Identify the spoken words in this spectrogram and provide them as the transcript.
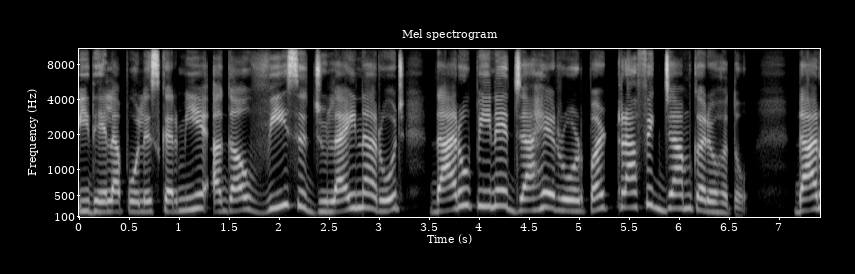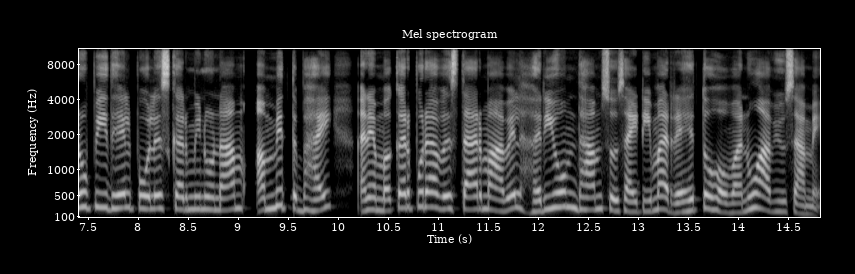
પીધેલા પોલીસ કર્મીએ અગાઉ વીસ જુલાઈના રોજ દારૂ પીને જાહેર રોડ પર ટ્રાફિક જામ કર્યો હતો. દારૂ પીધેલ પોલીસ કર્મીનું નામ અમિતભાઈ અને મકરપુરા વિસ્તારમાં આવેલ હરિઓમ ધામ સોસાયટીમાં રહેતો હોવાનું આવ્યું સામે.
